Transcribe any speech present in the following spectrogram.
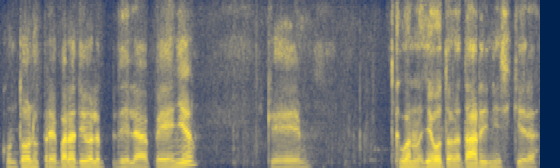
con todos los preparativos de la peña, que, que bueno, llevo toda la tarde y ni siquiera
